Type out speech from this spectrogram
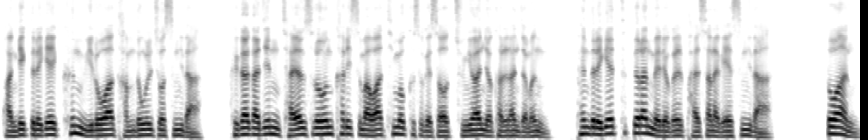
관객들에게 큰 위로와 감동을 주었습니다. 그가 가진 자연스러운 카리스마와 팀워크 속에서 중요한 역할을 한 점은 팬들에게 특별한 매력을 발산하게 했습니다. 또한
